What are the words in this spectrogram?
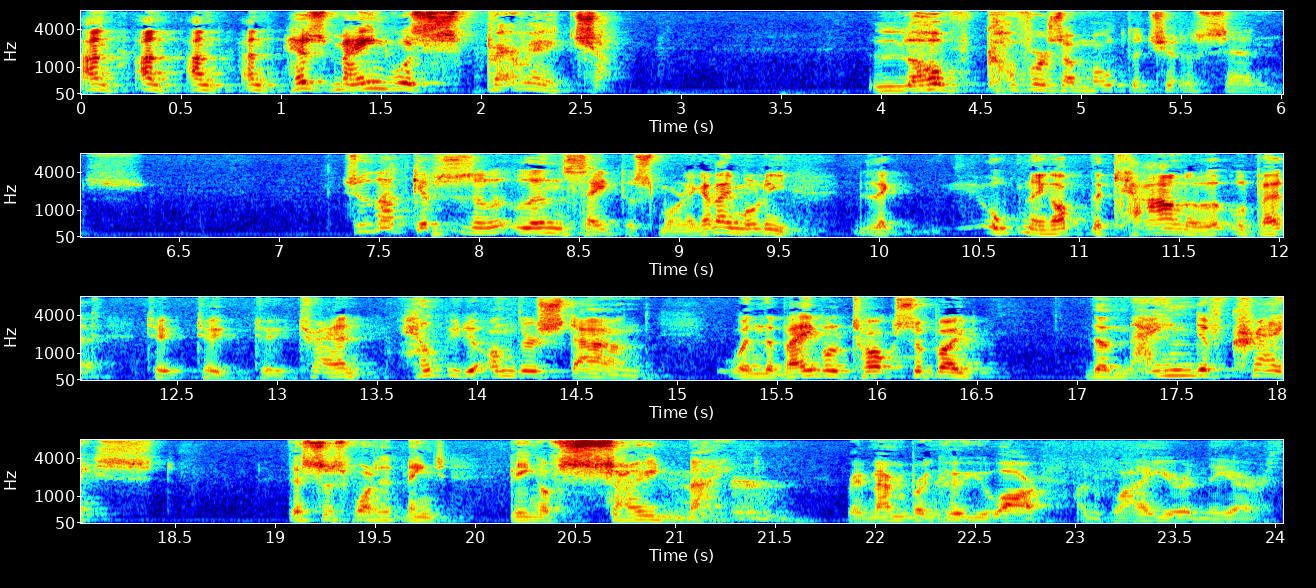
And, and, and, and his mind was spiritual. Love covers a multitude of sins. So that gives us a little insight this morning. And I'm only like opening up the can a little bit to, to, to try and help you to understand when the Bible talks about the mind of Christ. This is what it means being of sound mind remembering who you are and why you're in the earth.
